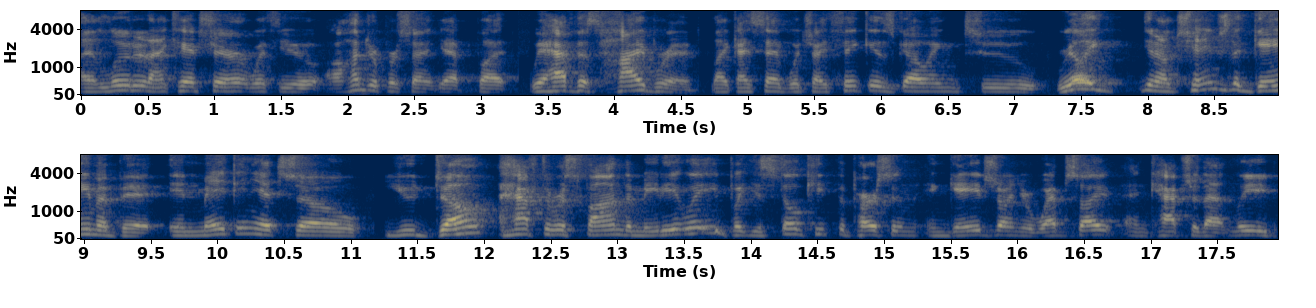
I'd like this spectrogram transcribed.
I alluded, I can't share it with you 100% yet, but we have this hybrid, like I said, which I think is going to really, you know, change the game a bit in making it so you don't have to respond immediately, but you still keep the person engaged on your website and capture that lead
